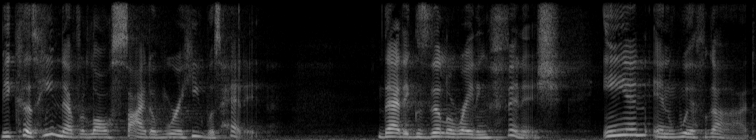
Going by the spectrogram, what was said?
because he never lost sight of where he was headed. That exhilarating finish in and with God.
